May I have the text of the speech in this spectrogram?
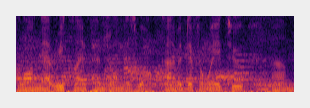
along that recline pendulum as well. Kind of a different way to um,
